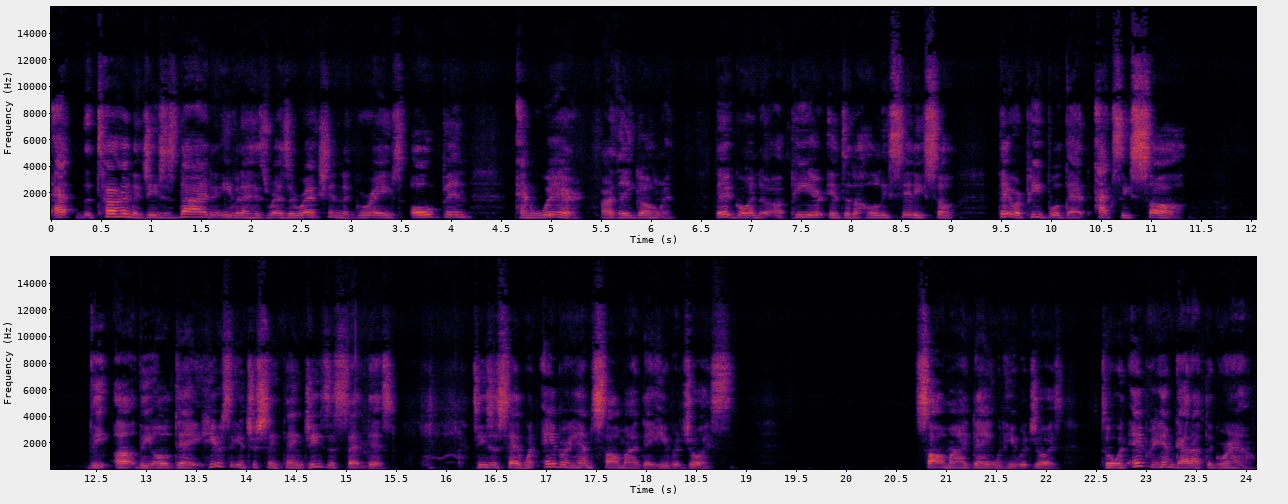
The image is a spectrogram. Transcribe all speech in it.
at the time that Jesus died and even at his resurrection, the graves open. And where are they going? They're going to appear into the holy city. So there were people that actually saw the uh, the old day. Here's the interesting thing. Jesus said this. Jesus said, "When Abraham saw my day, he rejoiced. Saw my day when he rejoiced." So when Abraham got out the ground,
